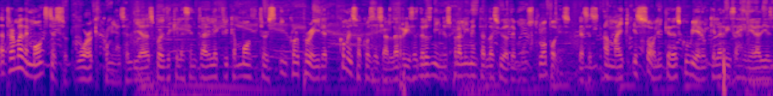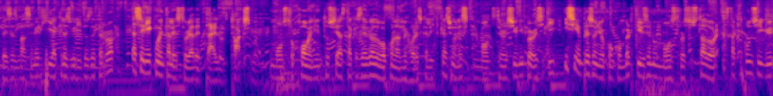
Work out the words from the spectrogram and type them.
La trama de Monsters at Work comienza el día después de que la central eléctrica Monsters Incorporated comenzó a cosechar las risas de los niños para alimentar la ciudad de Monstruopolis, gracias a Mike y Sully que descubrieron que la risa genera 10 veces más energía que los gritos de terror. La serie cuenta la historia de Tyler Tuxman, un monstruo joven y entusiasta que se graduó con las mejores calificaciones en Monsters University y siempre soñó con convertirse en un monstruo asustador hasta que consigue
